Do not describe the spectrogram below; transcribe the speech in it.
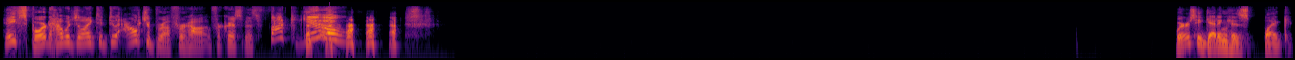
Hey, sport, how would you like to do algebra for for Christmas? Fuck you! Where is he getting his like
